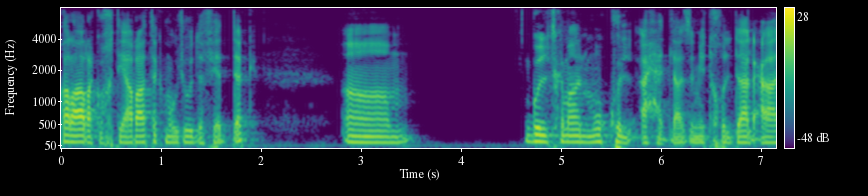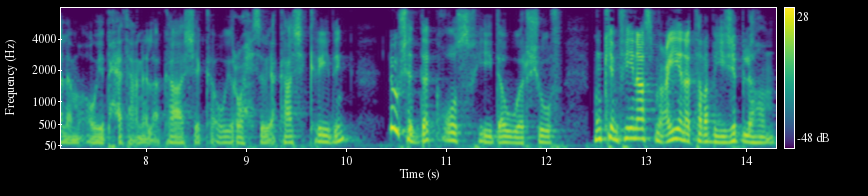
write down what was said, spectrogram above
قرارك واختياراتك موجودة في يدك. قلت كمان مو كل أحد لازم يدخل ذا العالم أو يبحث عن ال Akashic أو يروح يسوي Akashic reading لو شدك غص فيه دور شوف. ممكن في ناس معينة ترى بيجيب لهم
